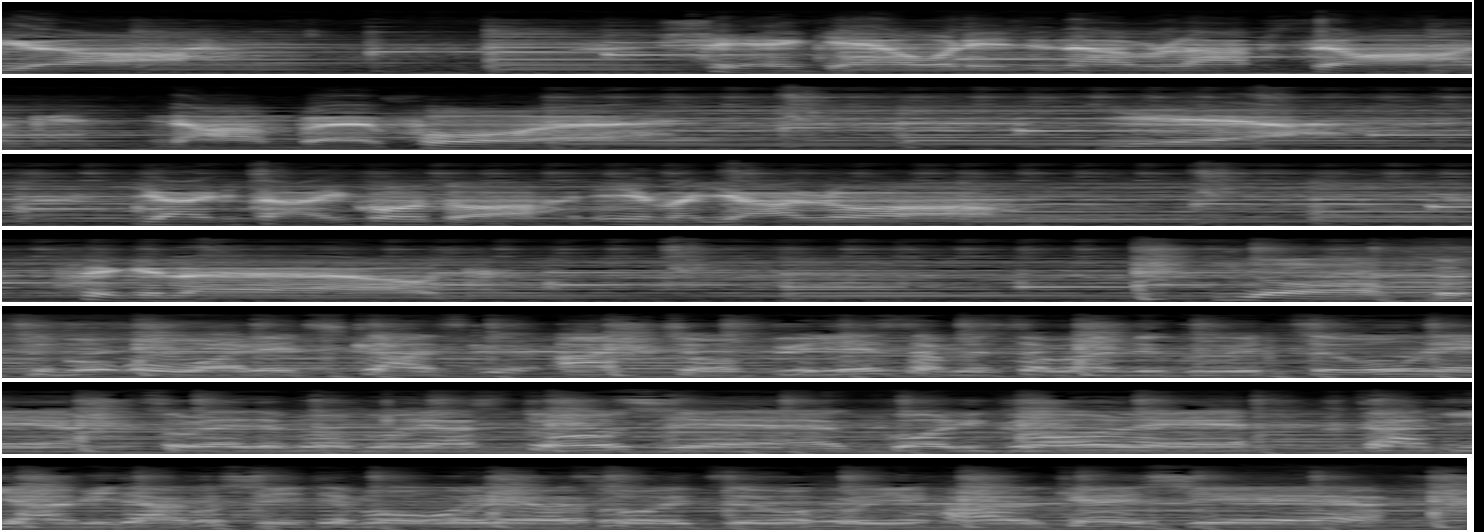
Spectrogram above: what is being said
真剣オリジナルラプソング。No.4 Yeah やりたいこと。今やろう。Check it out よ夏も終わり近づく。あちょっぴり。寒さは拭いつね。それでも燃やす闘志ゴリゴリ。深き闇だとしても俺はそいつを振り払う剣士。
